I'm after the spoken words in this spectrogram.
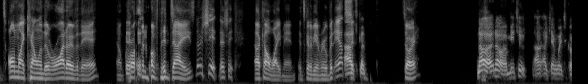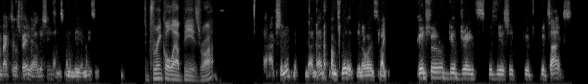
It's on my calendar right over there, and I'm crossing off the days. No shit, no shit. I can't wait, man. It's going to be unreal. But Ah, outside, it's good. sorry. No, no, me too. I, I can't wait to come back to Australia and New Zealand. It's gonna be amazing. To drink all our beers, right? Absolutely, that that comes with it. You know, it's like good food, good drinks, good music, good good times.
